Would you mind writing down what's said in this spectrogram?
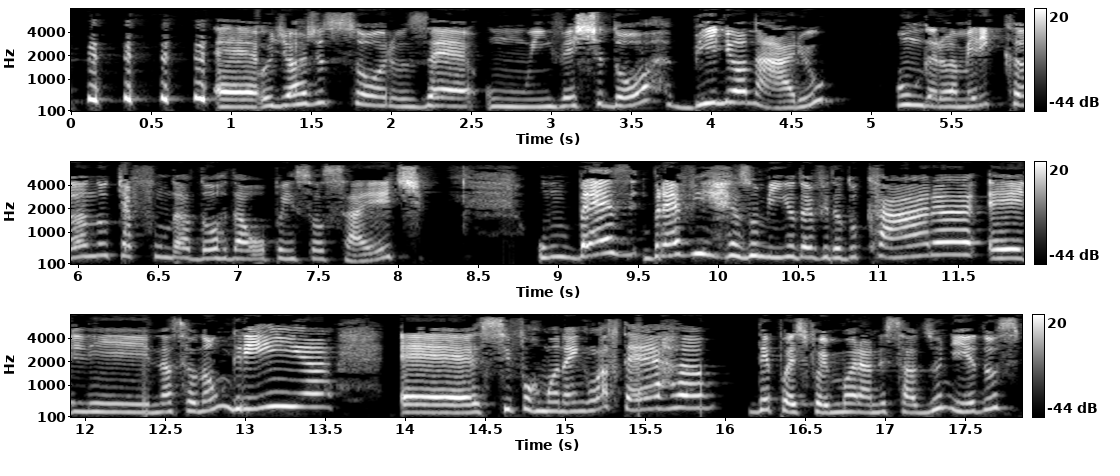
é, o George Soros é um investidor bilionário húngaro-americano que é fundador da Open Society um breve, breve, resuminho da vida do cara. Ele nasceu na Hungria, é, se formou na Inglaterra, depois foi morar nos Estados Unidos,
